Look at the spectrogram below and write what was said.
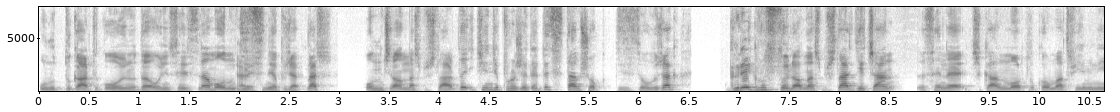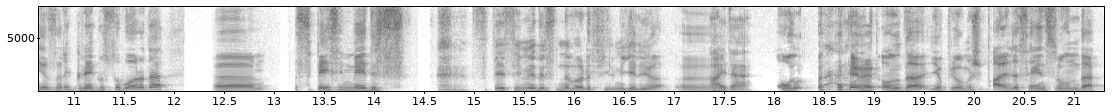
Unuttuk artık o oyunu da oyun serisini ama onun Evet. dizisini yapacaklar. Onun için anlaşmışlardı. İkinci projede de System Shock dizisi olacak. Greg Russo ile anlaşmışlar. Geçen sene çıkan Mortal Kombat filminin yazarı. Greg Russo bu arada e, Space Invaders Space Invaders'ın da bu arada filmi geliyor. E, Ayda. onu, evet onu da yapıyormuş. Ayrıca Saints Row'un da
